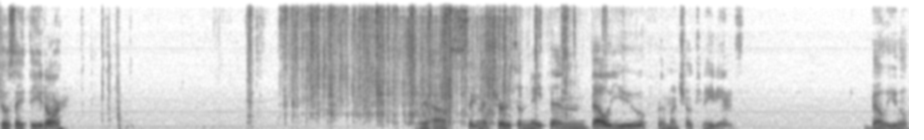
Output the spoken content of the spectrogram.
Jose Theodore. We have signatures of Nathan Beaulieu for the Montreal Canadiens. Beaulieu.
